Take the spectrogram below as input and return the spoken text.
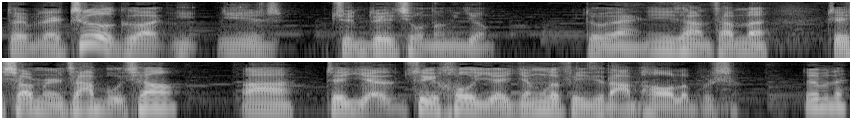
对不对？这个你你军队就能赢，对不对？你像咱们这小米加步枪啊，这也最后也赢了飞机大炮了，不是？对不对？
